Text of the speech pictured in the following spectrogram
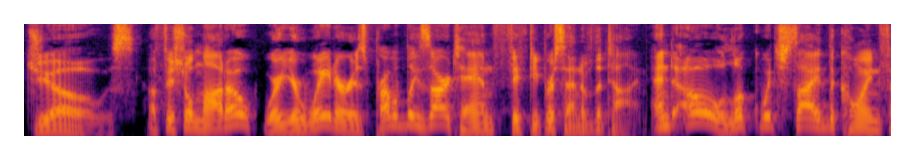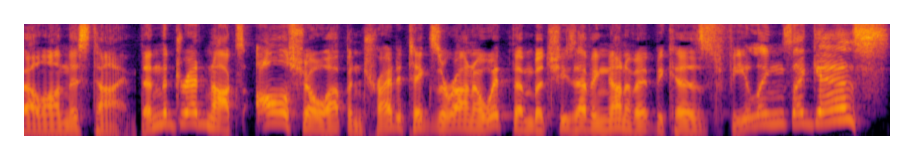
Joe's. Official motto where your waiter is probably Zartan 50% of the time. And oh, look which side the coin fell on this time. Then the Dreadnoks all show up and try to take Zarana with them, but she's having none of it because feelings, I guess?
